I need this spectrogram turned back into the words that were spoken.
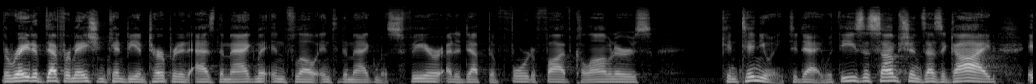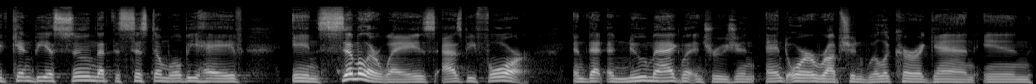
The rate of deformation can be interpreted as the magma inflow into the magma sphere at a depth of 4 to 5 kilometers. Continuing today, with these assumptions as a guide, it can be assumed that the system will behave in similar ways as before and that a new magma intrusion and or eruption will occur again in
